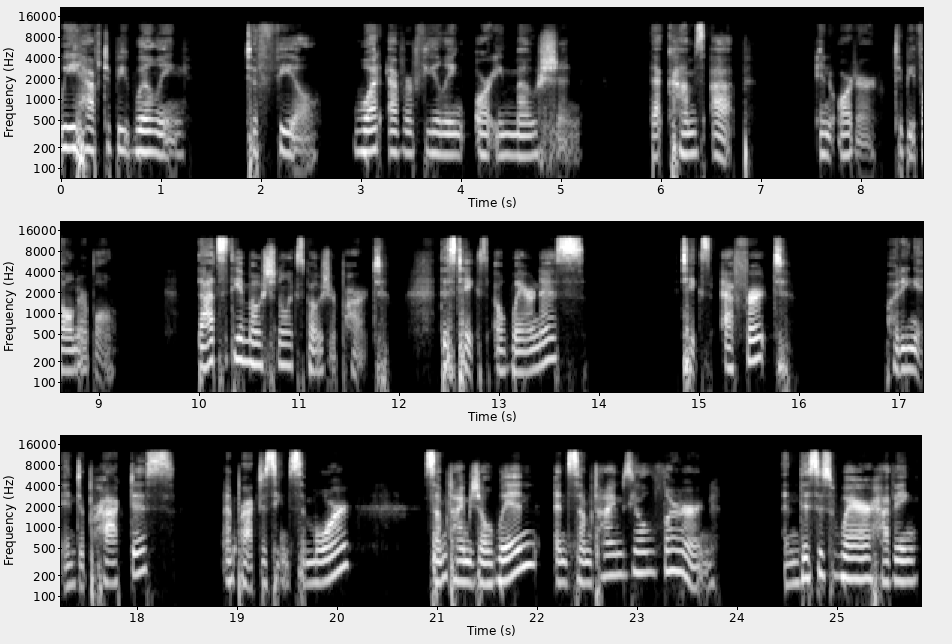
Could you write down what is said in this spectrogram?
We have to be willing to feel whatever feeling or emotion that comes up in order to be vulnerable. That's the emotional exposure part. This takes awareness, it takes effort, putting it into practice and practicing some more. Sometimes you'll win and sometimes you'll learn. And this is where having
